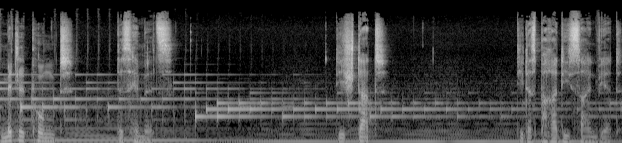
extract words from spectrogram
Mittelpunkt des Himmels. Die Stadt, die das Paradies sein wird.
